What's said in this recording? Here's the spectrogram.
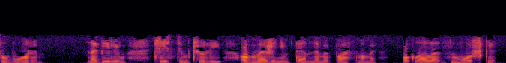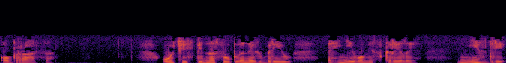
суворим. На білім чистім чолі, обмеженім темними пасмами, поклала зморшки образа. Очі з-під насуплених брів гнівом іскрили, ніздрі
